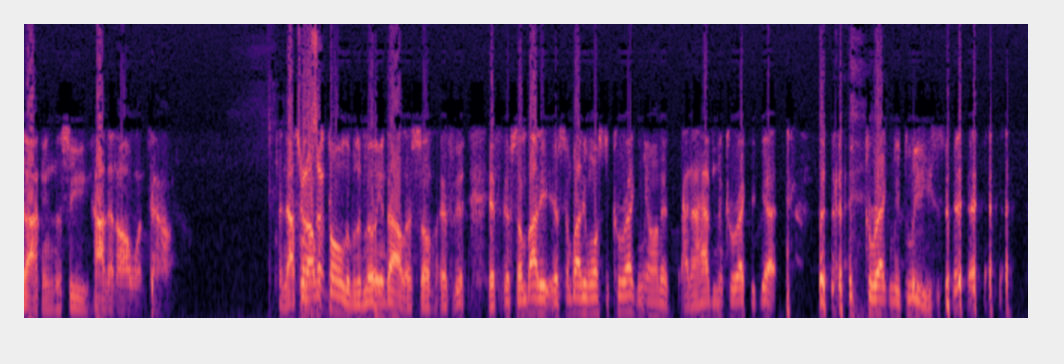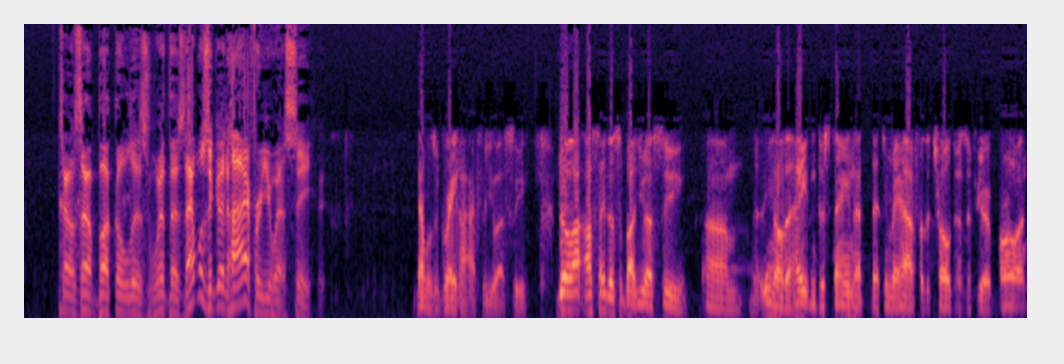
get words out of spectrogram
shocking to see how that all went down. And that's what I was told. It was a million dollars. So if if if somebody if somebody wants to correct me on it, and I haven't been corrected yet. Correct me, please. Charles Buckle is with us. That was a good hire for USC. That was a great hire for USC. Bill, I'll say this about USC. Um, you know, the hate and disdain that, that you may have for the Trojans if you're a Bruin,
